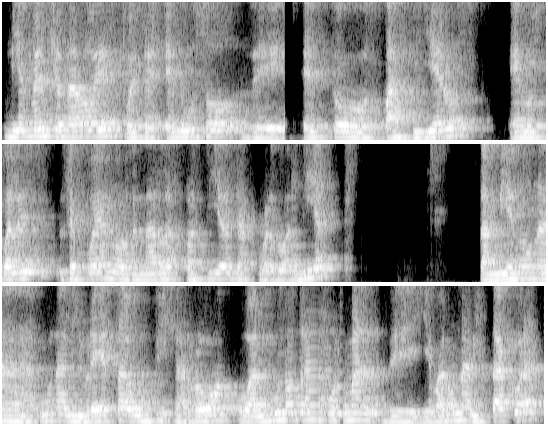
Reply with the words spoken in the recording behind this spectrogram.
Bien mencionado es pues el uso de estos pastilleros en los cuales se pueden ordenar las pastillas de acuerdo al día. También una, una libreta un pizarrón o alguna otra forma de llevar una bitácora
